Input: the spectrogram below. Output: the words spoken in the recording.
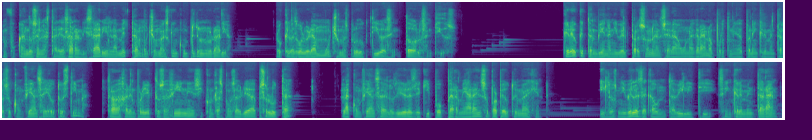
enfocándose en las tareas a realizar y en la meta mucho más que en cumplir un horario, lo que las volverá mucho más productivas en todos los sentidos. Creo que también a nivel personal será una gran oportunidad para incrementar su confianza y autoestima, trabajar en proyectos afines y con responsabilidad absoluta la confianza de los líderes de equipo permeará en su propia autoimagen y los niveles de accountability se incrementarán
